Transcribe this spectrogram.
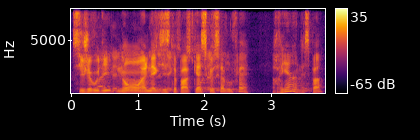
Si je vous dis, non, elle n'existe pas, qu'est-ce que ça vous fait? Rien, n'est-ce pas?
